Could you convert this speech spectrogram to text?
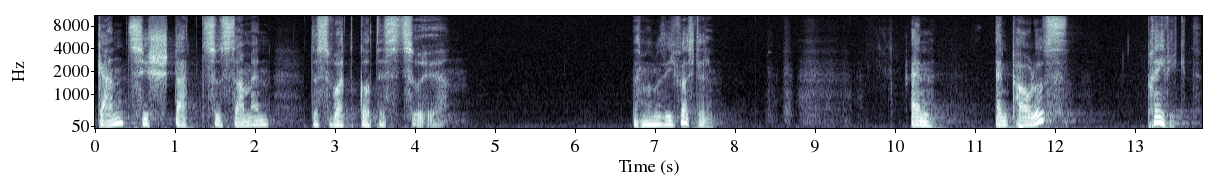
ganze Stadt zusammen, das Wort Gottes zu hören. Das muss man sich vorstellen. Ein, ein Paulus predigt.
